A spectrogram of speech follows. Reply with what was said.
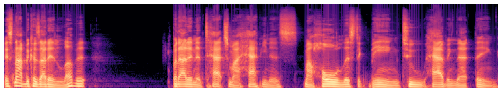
It's not because I didn't love it but I didn't attach my happiness, my holistic being to having that thing.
